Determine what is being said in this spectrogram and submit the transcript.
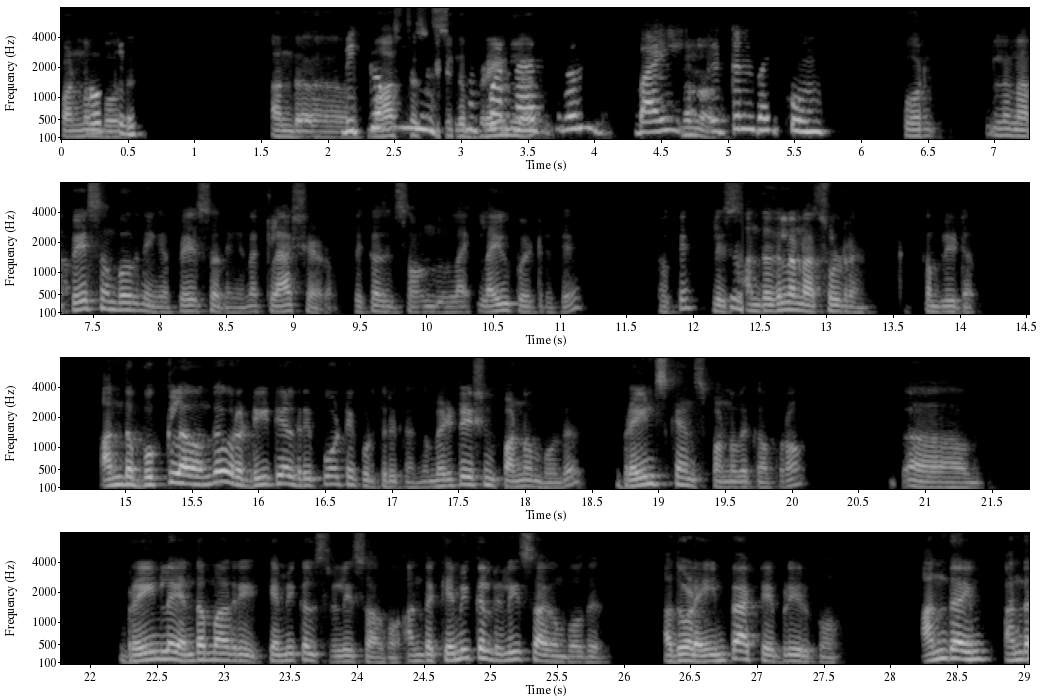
பண்ணும்போது அந்த மாஸ்டர்ஸ் இந்த பிரெயின்ல no. written by whom? ஒரு இல்ல நான் பேசும்போது நீங்க பேசாதீங்கன்னா கிளாஷ் ஆயிடும். பிகாஸ் இட்ஸ் ஆன் லைவ் போயிட்டு இருக்கு ஓகே ப்ளீஸ் அந்த இதில் நான் சொல்றேன். கம்ப்ளீட்டா அந்த புக்ல வந்து ஒரு டீட்டெயில் ரிப்போர்ட்டே கொடுத்துருக்காங்க. மெடிடேஷன் பண்ணும்போது பிரெயின் ஸ்கேன்ஸ் பண்ணதுக்கு அப்புறம் பிரெயின்ல எந்த மாதிரி கெமிக்கல்ஸ் ரிலீஸ் ஆகும்? அந்த கெமிக்கல் ரிலீஸ் ஆகும்போது அதோட இம்பேக்ட் எப்படி இருக்கும்? அந்த அந்த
